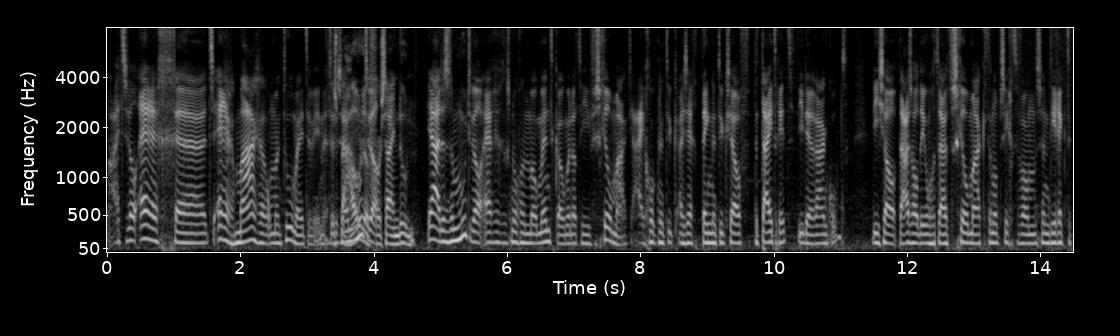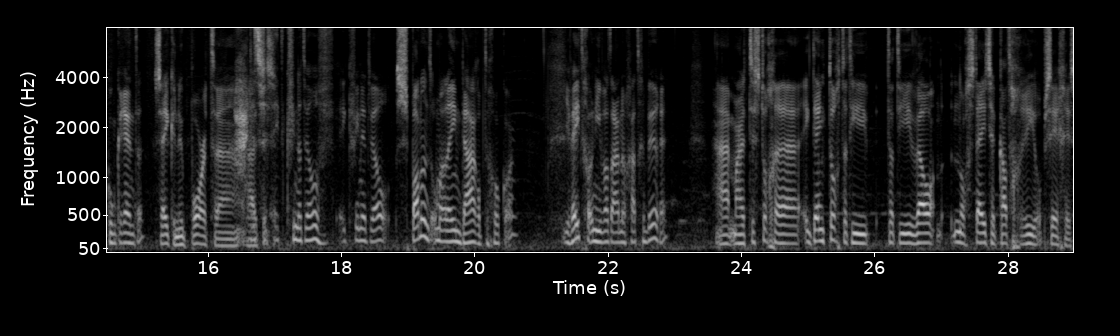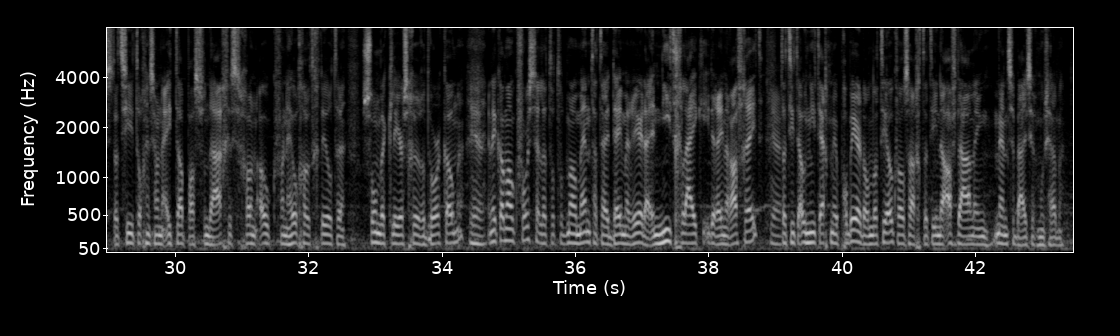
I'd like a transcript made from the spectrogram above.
Maar het is wel erg, eh, het is erg mager om een Tour mee te winnen. Het is Dus behouden wel- voor zijn doen. Ja, dus er moet wel ergens nog een moment komen dat hij verschil maakt. Ja, hij, gokt natuurlijk, hij zegt, denkt natuurlijk zelf de tijdrit die eraan komt. Die zal, daar zal hij ongetwijfeld verschil maken ten opzichte van zijn directe concurrenten. Zeker nu Poort eh Ah, uit is- ik, vind dat wel, ik vind het wel spannend om alleen daarop te gokken hoor. Je weet gewoon niet wat daar nog gaat gebeuren. hè? Maar het is toch, eh, ik denk toch dat hij, dat hij wel nog steeds een categorie op zich is. Dat zie je toch in zo'n etappe als vandaag. Is gewoon ook voor een heel groot gedeelte zonder kleerscheuren doorkomen. Ja. En ik kan me ook voorstellen dat op het moment dat hij demareerde en niet gelijk iedereen eraf reed, Ja. dat hij het ook niet echt meer probeerde. Omdat hij ook wel zag dat hij in de afdaling mensen bij zich moest hebben.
